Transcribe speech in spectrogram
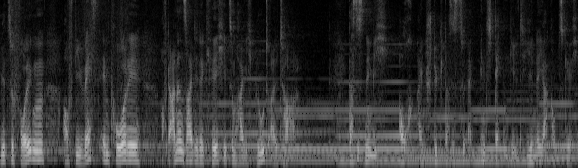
mir zu folgen auf die Westempore auf der anderen Seite der Kirche zum Heiligblutaltar. Das ist nämlich auch ein Stück, das es zu entdecken gilt hier in der Jakobskirche.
